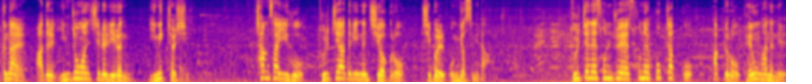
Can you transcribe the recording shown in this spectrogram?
그날 아들 임종원 씨를 잃은 이믹철 씨. 참사 이후 둘째 아들이 있는 지역으로 집을 옮겼습니다. 둘째네 손주의 손을 꼭 잡고 학교로 배웅하는 일.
